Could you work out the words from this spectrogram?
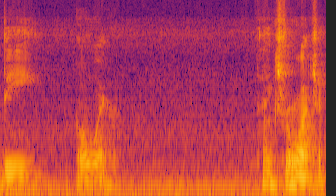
Be aware. Thanks for watching.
